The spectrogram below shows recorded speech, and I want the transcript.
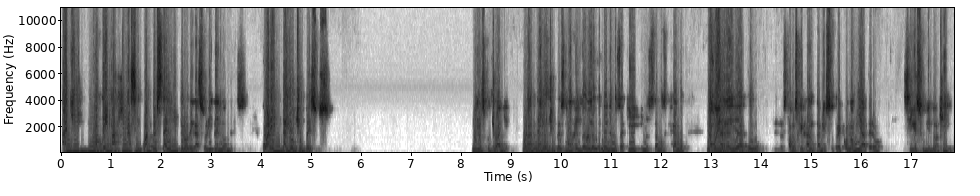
Angie, no te imaginas en cuánto está el litro de gasolina en Londres. 48 pesos. No me escuchó Angie. 48 pesos. Más del doble que tenemos aquí y nos estamos quejando. No, es bueno, una realidad, digo. Nos estamos quejando, también es otra economía, pero sigue subiendo aquí.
